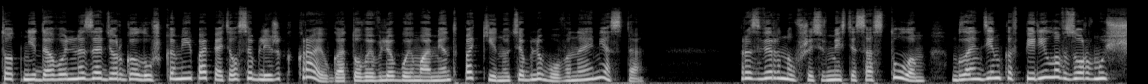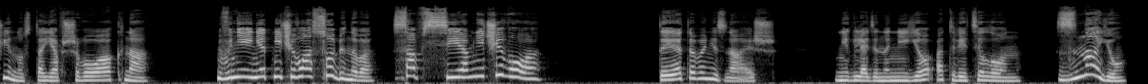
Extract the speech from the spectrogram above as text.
Тот недовольно задергал ушками и попятился ближе к краю, готовый в любой момент покинуть облюбованное место. Развернувшись вместе со стулом, блондинка вперила взор в мужчину, стоявшего у окна. «В ней нет ничего особенного! Совсем ничего!» «Ты этого не знаешь», не глядя на нее, ответил он. «Знаю!»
